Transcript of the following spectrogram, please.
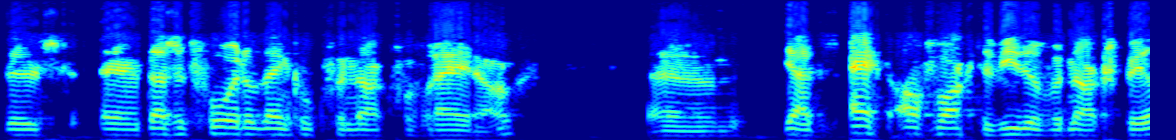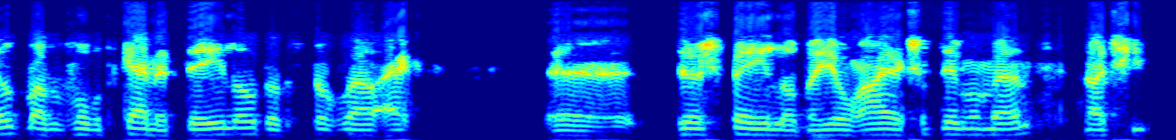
Dus dat is het voordeel denk ik ook voor NAC voor vrijdag. Ehm, ja, het is echt afwachten wie er voor NAC speelt. Maar bijvoorbeeld Kenneth Taylor, dat is toch wel echt de speler bij Jong Ajax op dit moment. Nachi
